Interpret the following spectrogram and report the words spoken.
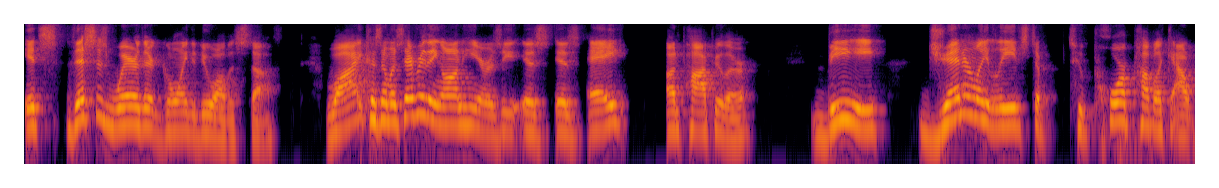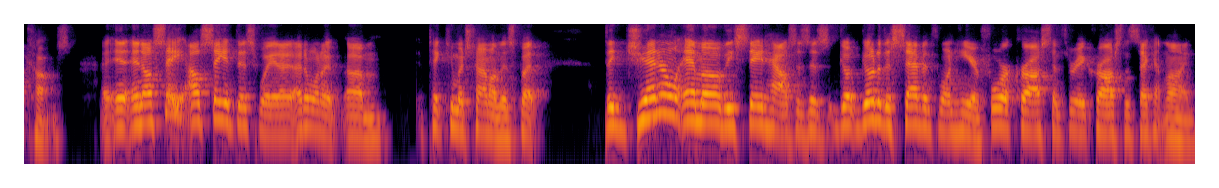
It's this is where they're going to do all this stuff. Why? Because almost everything on here is is is a unpopular, b generally leads to to poor public outcomes. And, and I'll say I'll say it this way. I, I don't want to um, take too much time on this, but the general mo of these state houses is go, go to the seventh one here, four across and three across the second line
